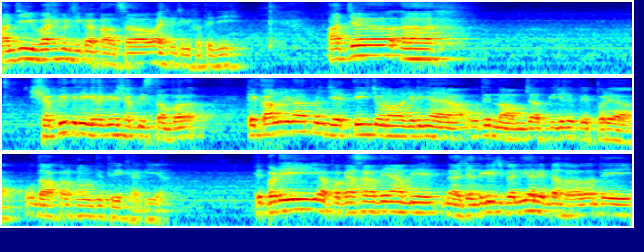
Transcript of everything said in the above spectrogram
ਹਾਂਜੀ ਵਾਹਿਗੁਰੂ ਜੀ ਕਾ ਖਾਲਸਾ ਵਾਹਿਗੁਰੂ ਜੀ ਕੀ ਫਤਿਹ ਜੀ। ਅੱਜ ਅਹ, 26 ਤਰੀਕ ਹੈਗੀ ਹੈ 26 ਸਤੰਬਰ ਤੇ ਕੱਲ ਜਿਹੜਾ ਪੰਚਾਇਤੀ ਚੋਣਾਂ ਜਿਹੜੀਆਂ ਆ ਉਹਦੇ ਨਾਮਜ਼ਦਗੀ ਜਿਹੜੇ ਪੇਪਰ ਆ ਉਹ ਦਾਖਲ ਹੋਣ ਦੀ ਤਰੀਕ ਹੈਗੀ ਆ। ਤੇ ਬੜੀ ਆਪਾਂ ਕਹਿ ਸਕਦੇ ਆ ਵੀ ਜ਼ਿੰਦਗੀ ਵਿੱਚ ਪਹਿਲੀ ਵਾਰ ਇਦਾਂ ਹੋਇਆ ਵਾ ਤੇ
